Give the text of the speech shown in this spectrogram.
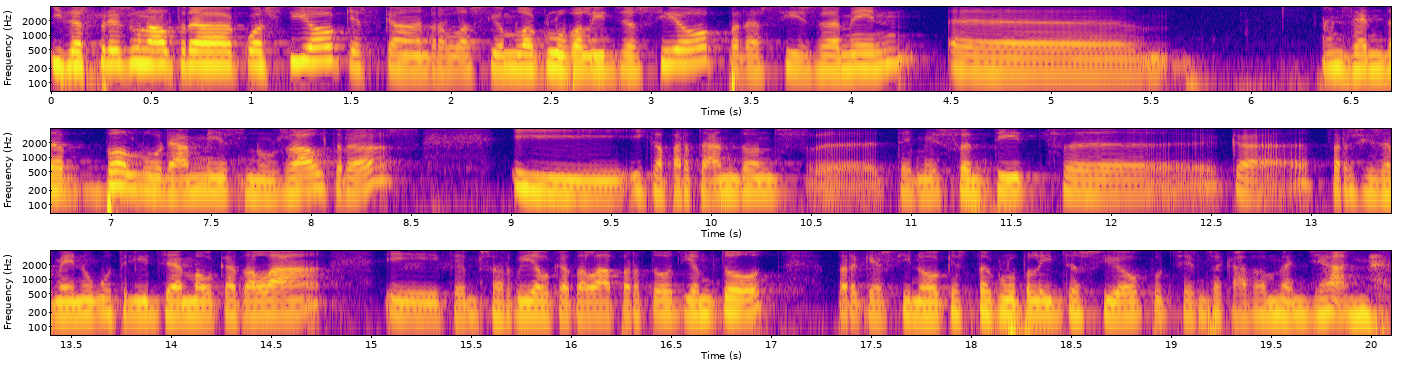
I després una altra qüestió, que és que en relació amb la globalització, precisament eh, ens hem de valorar més nosaltres i, i que per tant doncs, eh, té més sentit eh, que precisament utilitzem el català i fem servir el català per tot i amb tot, perquè si no aquesta globalització potser ens acaba menjant.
